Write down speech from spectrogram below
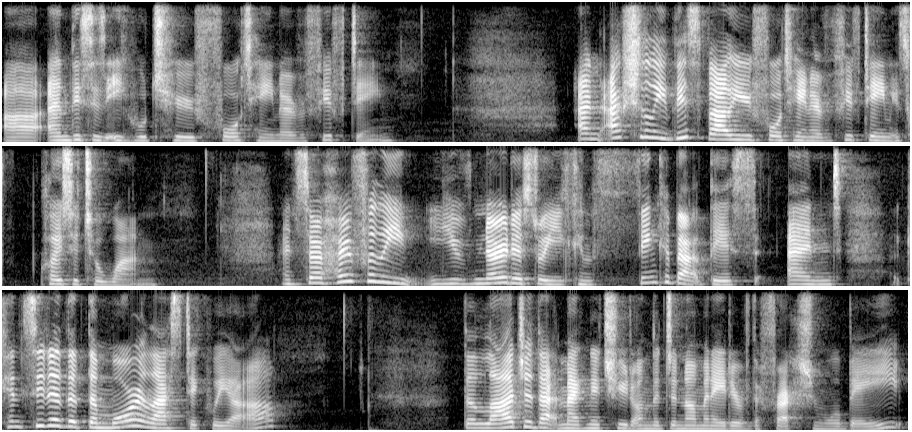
uh, and this is equal to 14 over 15. And actually, this value 14 over 15 is closer to 1. And so, hopefully, you've noticed or you can think about this and consider that the more elastic we are, the larger that magnitude on the denominator of the fraction will be,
